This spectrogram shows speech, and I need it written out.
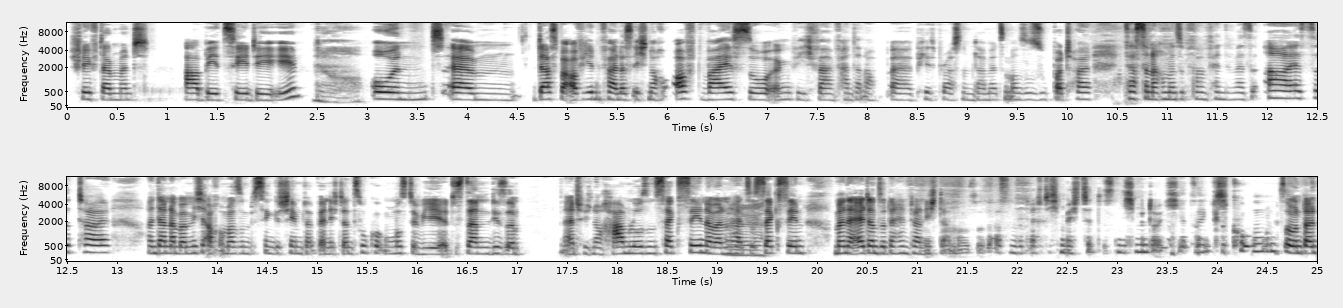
schläft dann mit A, B, C, D, E. Ja. Und ähm, das war auf jeden Fall, dass ich noch oft weiß, so irgendwie, ich war, fand dann auch äh, Pierce Brosnan damals immer so super toll. Das dann auch immer so vom Fernsehen war so, ah, oh, er ist so toll. Und dann aber mich auch immer so ein bisschen geschämt habe, wenn ich dann zugucken musste, wie das dann diese natürlich noch harmlosen Sexszenen, aber dann ja, halt so. Sexszenen und meine Eltern so dahinter und ich dann so saßen und dachte, ich möchte das nicht mit euch jetzt eigentlich gucken und so und dann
